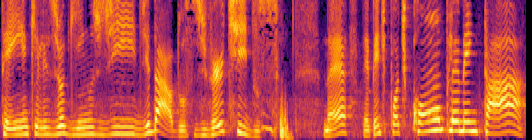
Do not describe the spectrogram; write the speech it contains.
tem aqueles joguinhos de, de dados divertidos, né? De repente pode complementar,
